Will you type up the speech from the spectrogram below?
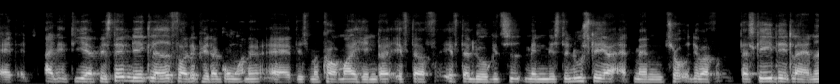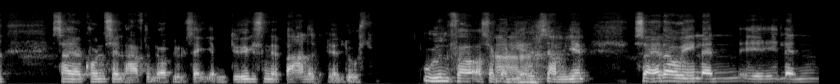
at, at, at de er bestemt ikke glade for det, pædagogerne, at hvis man kommer og henter efter, efter lukketid. Men hvis det nu sker, at man tog, det var, der skete et eller andet, så har jeg kun selv haft en oplevelse af, jamen det er jo ikke sådan, at barnet bliver låst udenfor, og så går ah. de alle sammen hjem, så er der jo en eller anden, øh, et eller andet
